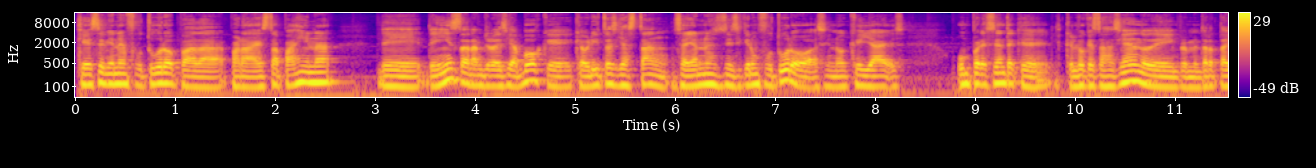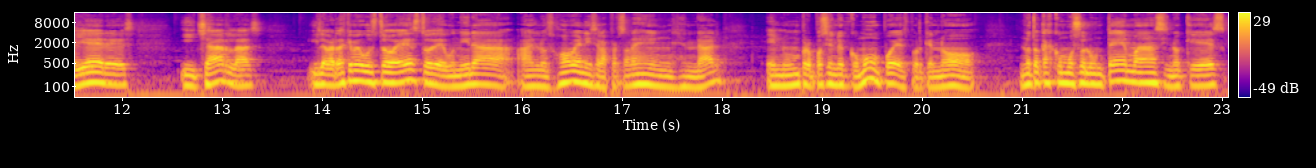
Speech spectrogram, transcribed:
qué se viene en futuro para, para esta página de, de Instagram, yo le decía a vos que, que, ahorita ya están, o sea, ya no es ni siquiera un futuro, sino que ya es un presente que, que, es lo que estás haciendo, de implementar talleres y charlas. Y la verdad es que me gustó esto de unir a, los jóvenes y a las personas en general en un propósito en común, pues, porque no, no tocas como solo un tema, sino que es,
